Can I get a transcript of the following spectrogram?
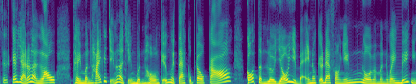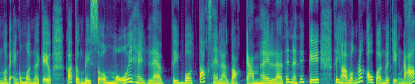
sẽ kéo dài rất là lâu. Thì mình thấy cái chuyện đó là chuyện bình thường, kiểu người ta cũng đâu có cố tình lừa dối gì bạn đâu. Kiểu đa phần những người mà mình quen biết, những người bạn của mình là, kiểu, có từng đi sổ mũi hay là tiêm botox hay là gọt cầm hay là thế này thế kia, thì họ vẫn rất open với chuyện đó.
